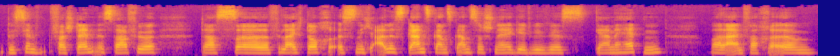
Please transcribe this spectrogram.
bisschen Verständnis dafür, dass äh, vielleicht doch es nicht alles ganz, ganz, ganz so schnell geht, wie wir es gerne hätten, weil einfach ähm,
